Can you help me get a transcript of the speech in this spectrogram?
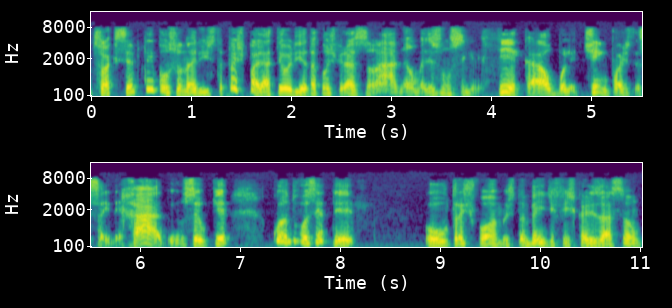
Só que sempre tem bolsonarista para espalhar a teoria da conspiração. Ah, não, mas isso não significa, ah, o boletim pode ter saído errado, não sei o quê. Quando você teve outras formas também de fiscalização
